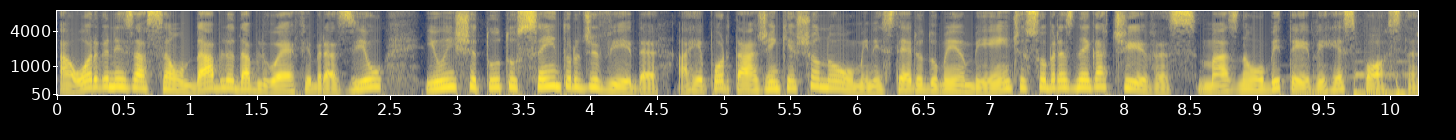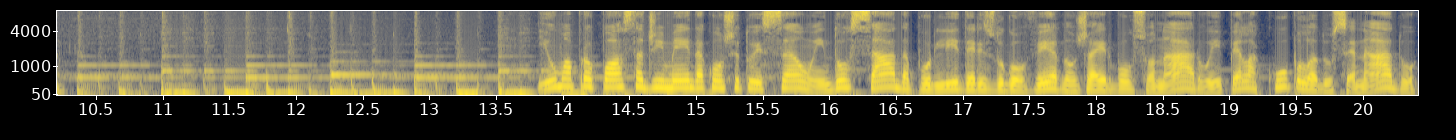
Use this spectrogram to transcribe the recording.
A organização WWF Brasil e o Instituto Centro de Vida. A reportagem questionou o Ministério do Meio Ambiente sobre as negativas, mas não obteve resposta. E uma proposta de emenda à Constituição, endossada por líderes do governo Jair Bolsonaro e pela cúpula do Senado,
